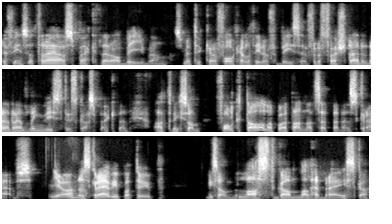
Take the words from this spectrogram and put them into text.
det finns så tre aspekter av Bibeln som jag tycker folk hela tiden förbiser. För det första är det den rent lingvistiska aspekten. Att liksom folk talar på ett annat sätt när den skrevs. Ja, Den skrev ju på typ liksom last gammal hebreiska.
